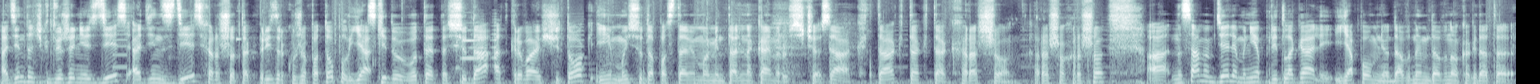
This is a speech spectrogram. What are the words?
Один датчик движения здесь, один здесь. Хорошо, так, призрак уже потопал. Я скидываю вот это сюда, открываю щиток, и мы сюда поставим моментально камеру сейчас. Так, так, так, так, хорошо. Хорошо, хорошо. А, на самом деле мне предлагали, я помню, давным-давно когда-то,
